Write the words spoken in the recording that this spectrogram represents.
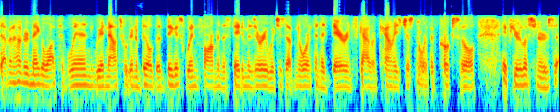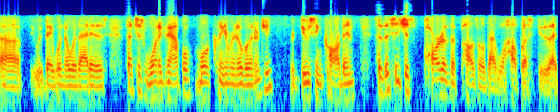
700 megawatts of wind. We announced we're going to build the biggest wind farm in the state of Missouri, which is up north in Adair and Schuyler counties, just north of Kirksville. If your listeners, uh, they will know where that is. So that's just one example, more clean and renewable energy, reducing carbon. So this is just part of the puzzle that will help us do that,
